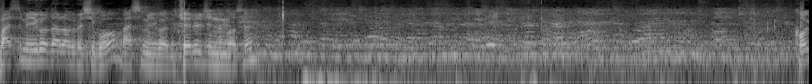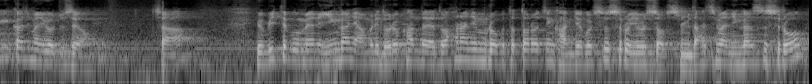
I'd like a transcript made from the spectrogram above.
말씀 읽어달라 그러시고 말씀 읽어 죄를 짓는 것을 거기까지만 읽어주세요. 자, 요 밑에 보면 인간이 아무리 노력한다 해도 하나님으로부터 떨어진 간격을 스스로 이룰 수 없습니다. 하지만 인간 스스로,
